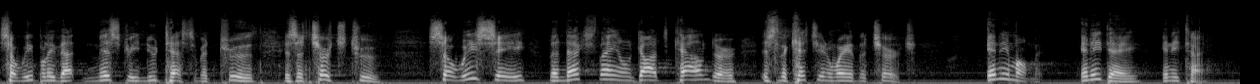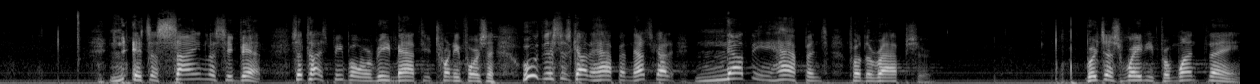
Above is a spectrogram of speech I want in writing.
So we believe that mystery, New Testament truth, is a church truth. So we see the next thing on God's calendar is the catching away of the church. Any moment, any day, anytime. It's a signless event. Sometimes people will read Matthew 24 and say, Ooh, this has got to happen. That's got to. Nothing happens for the rapture. We're just waiting for one thing.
